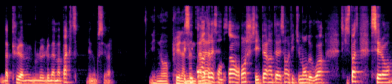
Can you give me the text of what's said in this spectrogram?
n'a plus le, même impact. Et donc, c'est voilà. Ils n'ont plus la même C'est intéressant. Ça, en revanche, c'est hyper intéressant, effectivement, de voir ce qui se passe. C'est, alors,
